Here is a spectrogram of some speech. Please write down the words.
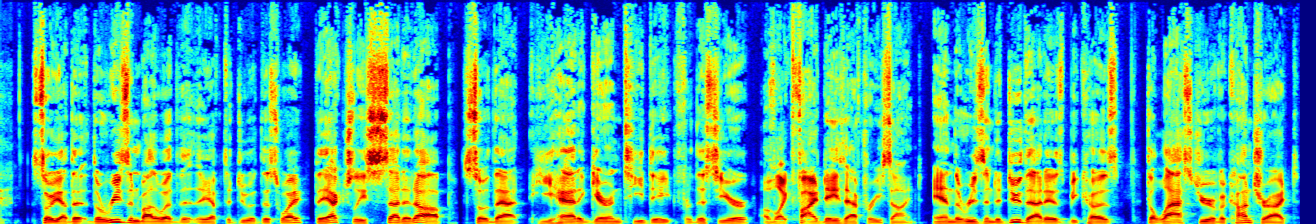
so yeah, the the reason, by the way, that they have to do it this way, they actually set it up so that he had a guarantee date for this year of like five days after he signed, and the reason to do that is because the last year of a contract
